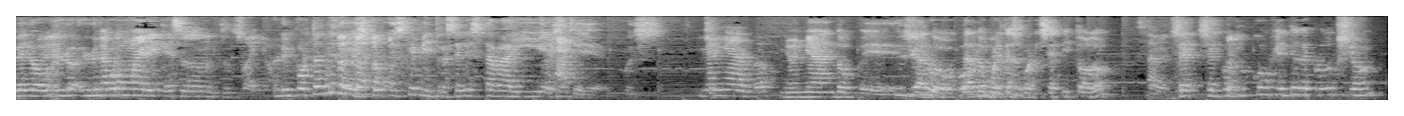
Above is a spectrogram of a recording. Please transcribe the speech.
Pero lo, lo No como Eric, eso es un sueño. lo importante de esto es que mientras él estaba ahí, este, pues, Ñoñando. ñoñando, eh, Diciendo, dando, dando "Oh, vueltas mira". por el set y todo, se, se encontró con gente de producción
